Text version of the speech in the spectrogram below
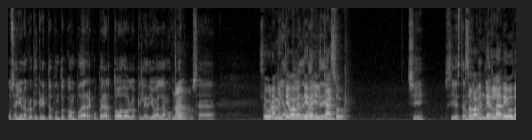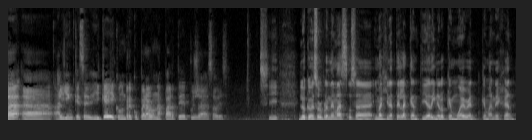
o sea, yo no creo que Crypto.com pueda recuperar todo lo que le dio a la mujer. No. O sea, Seguramente va a vender el caso. sí, sí, va a estar O sea, muy va a vender complejo. la deuda a alguien que se dedique y con recuperar una parte, pues ya, ¿sabes? Sí, lo que me sorprende más, o sea, imagínate la cantidad de dinero que mueven, que manejan,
